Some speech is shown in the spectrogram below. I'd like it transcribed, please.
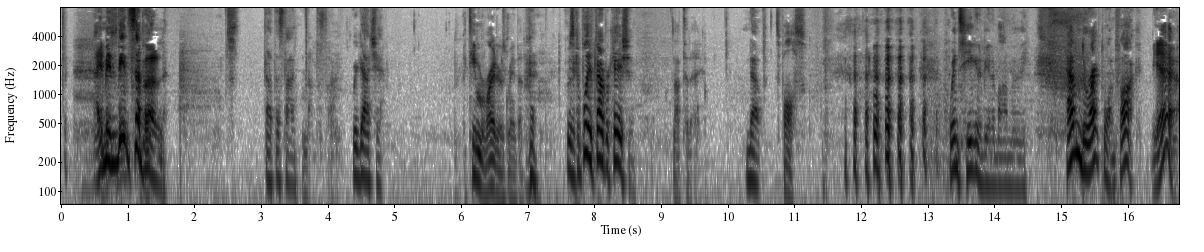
I'm invincible. Not this time. Not this time. We got you. A team of writers made that. It was a complete fabrication. Not today. No. It's false. When's he going to be in a Bond movie? Have him direct one. Fuck. Yeah.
